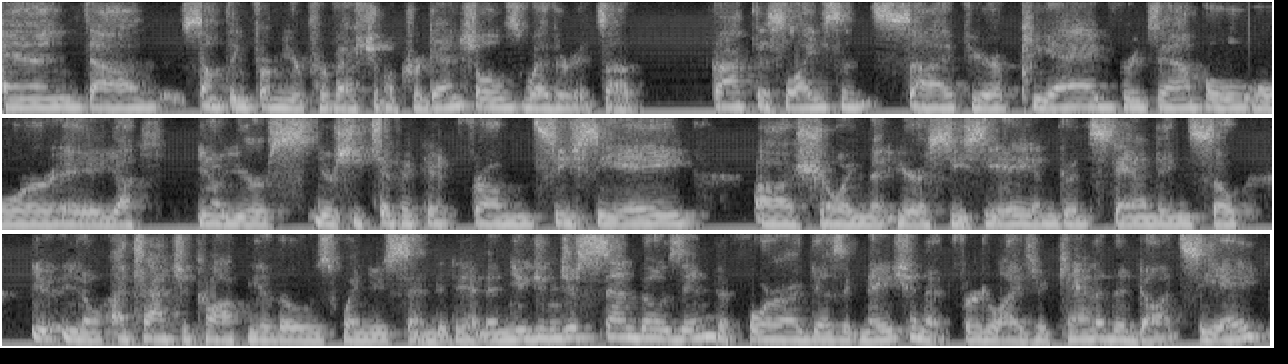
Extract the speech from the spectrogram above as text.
and uh, something from your professional credentials, whether it's a practice license, uh, if you're a PAG, for example, or a uh, you know your your certificate from CCA showing that you're a CCA in good standing. So you, you, know, attach a copy of those when you send it in. And you can just send those in to 4R designation at fertilizercanada.ca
